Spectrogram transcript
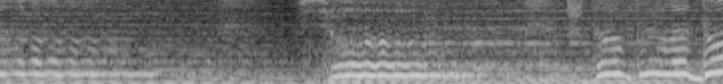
потом все, что было до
